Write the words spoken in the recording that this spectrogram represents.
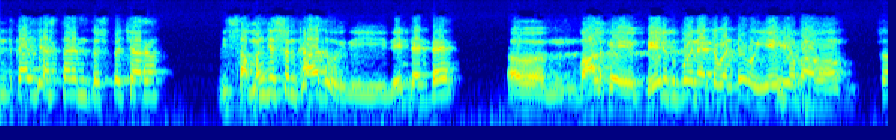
ఎంతకాలం చేస్తారండి దుష్ప్రచారం? ఇది సమంజసం కాదు. ఇది ఇదేంటంటే వాళ్ళకి పేరుకుపోయినటువంటి ఓ ఏహ్య సో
